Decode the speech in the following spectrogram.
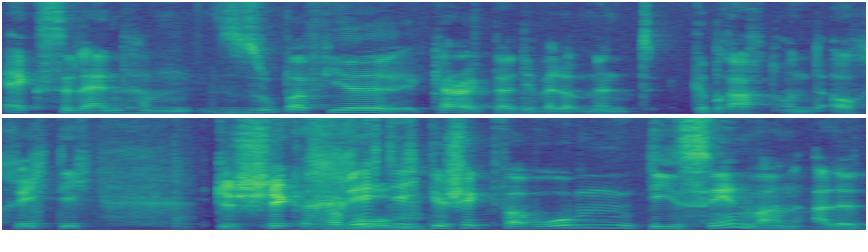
exzellent, haben super viel Character Development gebracht und auch richtig geschickt verwoben. richtig geschickt verwoben. Die Szenen waren alle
